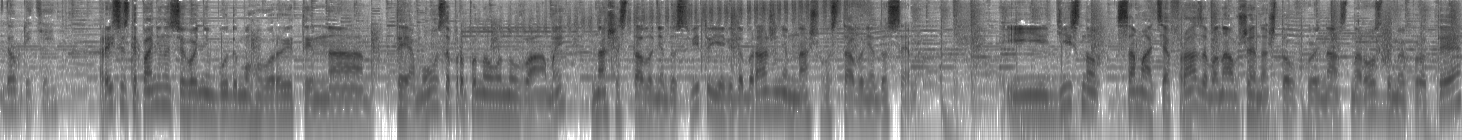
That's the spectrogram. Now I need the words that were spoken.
Добрий день. Раїсу Степанівну, сьогодні будемо говорити на тему, запропоновану вами. Наше ставлення до світу є відображенням нашого ставлення до себе. І дійсно, сама ця фраза вона вже наштовхує нас на роздуми про те,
